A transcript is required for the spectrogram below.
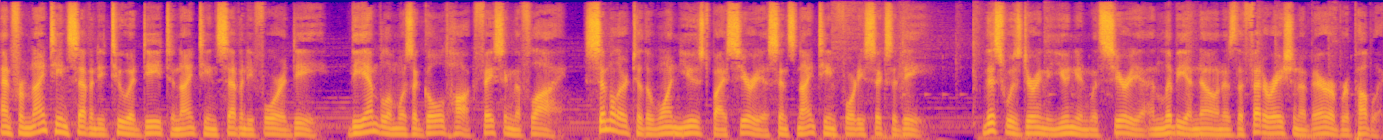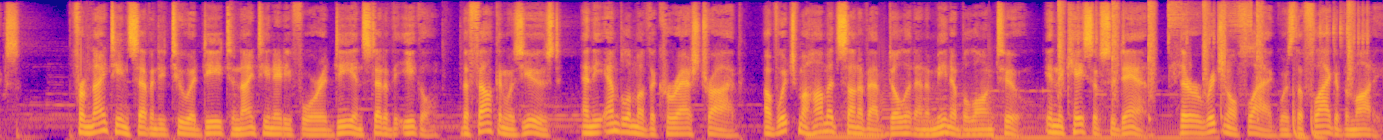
and from 1972 AD to 1974 AD, the emblem was a gold hawk facing the fly, similar to the one used by Syria since 1946 AD. This was during the union with Syria and Libya known as the Federation of Arab Republics. From 1972 AD to 1984 AD instead of the eagle, the falcon was used, and the emblem of the Quraysh tribe, of which Muhammad son of Abdullah and Amina belonged to. In the case of Sudan, their original flag was the flag of the Mahdi.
